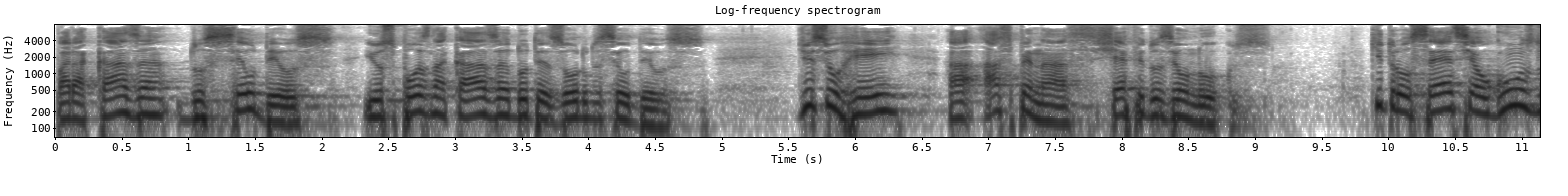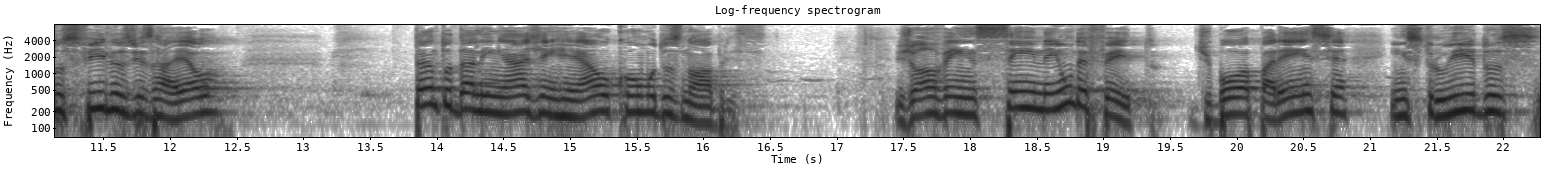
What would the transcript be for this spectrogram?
para a casa do seu Deus, e os pôs na casa do tesouro do seu Deus. Disse o rei a Aspenaz, chefe dos eunucos: que trouxesse alguns dos filhos de Israel, tanto da linhagem real como dos nobres. Jovens sem nenhum defeito, de boa aparência, instruídos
